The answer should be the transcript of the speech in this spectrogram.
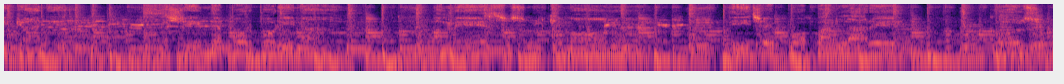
Poliziotti cani. La scimmia porporina ha messo sul kimono. Dice può parlare col supremo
